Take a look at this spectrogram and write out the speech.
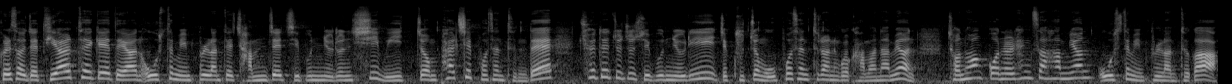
그래서 이제 디알텍에 대한 오스템 임플란트의 잠재 지분율은 12.87%인데 최대 주주 지분율이 이제 9.5%라는 걸 감안하면 전환권을 행사하면 오스템 임플란트가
